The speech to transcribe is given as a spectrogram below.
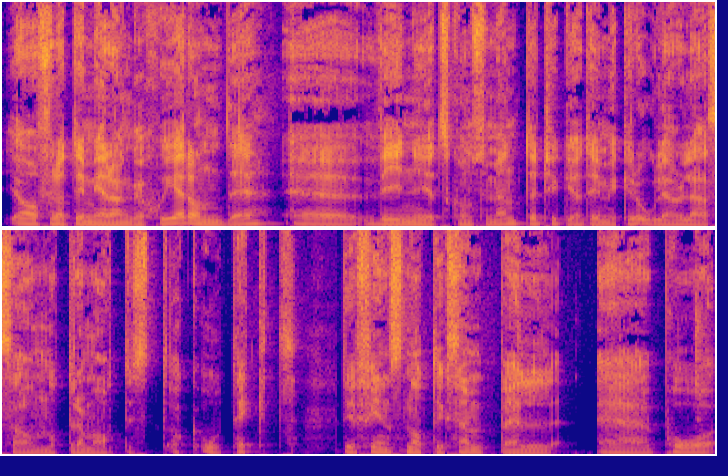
Ja, för att det är mer engagerande. Eh, vi nyhetskonsumenter tycker att det är mycket roligare att läsa om något dramatiskt och otäckt. Det finns något exempel eh, på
